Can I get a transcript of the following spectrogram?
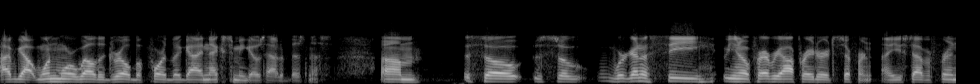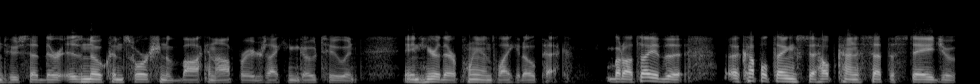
I've got one more well to drill before the guy next to me goes out of business. Um, so so we're going to see, you know, for every operator it's different. I used to have a friend who said there is no consortium of Bakken operators I can go to and and hear their plans like at OPEC. But I'll tell you the a couple things to help kind of set the stage of,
